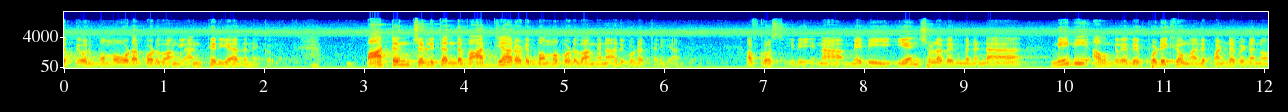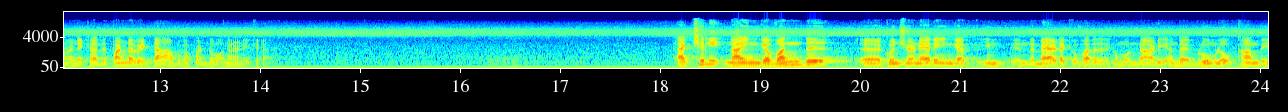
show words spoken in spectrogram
பற்றி ஒரு பொம்மை ஓட போடுவாங்களான்னு தெரியாது எனக்கு. பாட்டுன்னு சொல்லி தந்த வாத்தியாரோட பொம்மை போடுவாங்கன்னா அது கூட தெரியாது. அஃப்கோர்ஸ் இது நான் மேபி ஏன் சொல்ல விரும்பினேன்னா மேபி அவங்களுக்கு இது பிடிக்கும் அது பண்ண விடணும்னு நினைக்கிறேன். அது பண்ண விட்டால் அவங்க பண்ணுவாங்கன்னு நினைக்கிறேன். ஆக்சுவலி நான் இங்கே வந்து கொஞ்சம் நேரம் இங்கே இந்த மேடைக்கு வர்றதுக்கு முன்னாடி அந்த ரூமில் உட்காந்து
